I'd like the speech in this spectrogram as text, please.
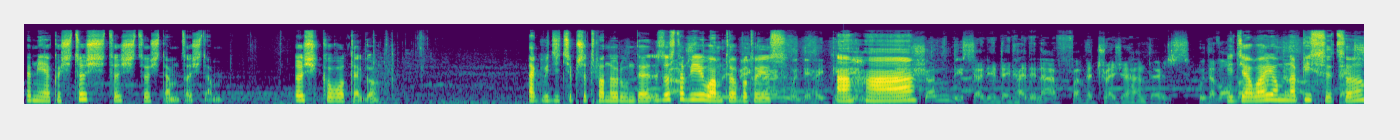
Pewnie jakoś coś, coś, coś tam, coś tam. Coś koło tego. Tak, widzicie, przetrwano rundę. Zostawiłam to, bo to jest... Aha. Nie działają napisy, co?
